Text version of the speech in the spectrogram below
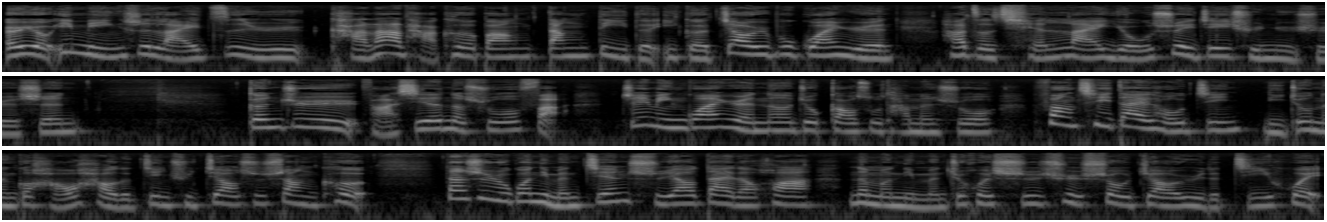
而有一名是来自于卡纳塔克邦当地的一个教育部官员，他则前来游说这一群女学生。根据法西恩的说法，这名官员呢就告诉他们说，放弃戴头巾，你就能够好好的进去教室上课；但是如果你们坚持要戴的话，那么你们就会失去受教育的机会。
